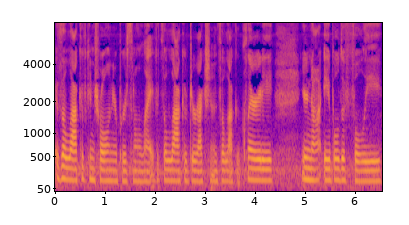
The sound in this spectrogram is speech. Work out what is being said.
It's a lack of control in your personal life, it's a lack of direction, it's a lack of clarity. You're not able to fully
